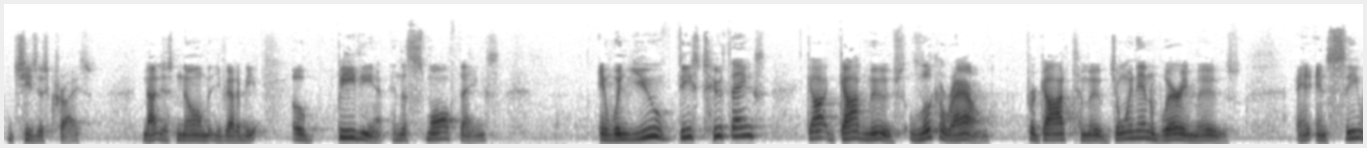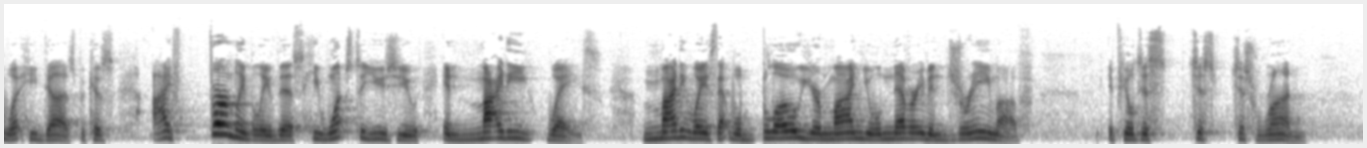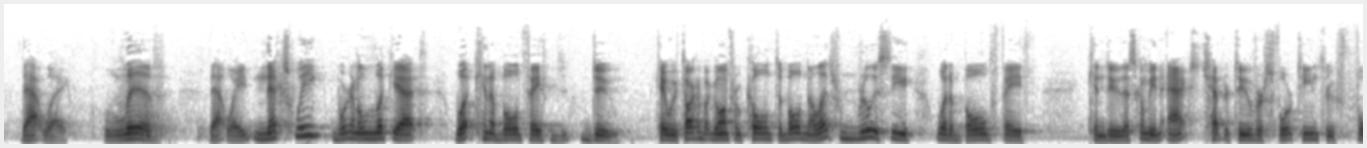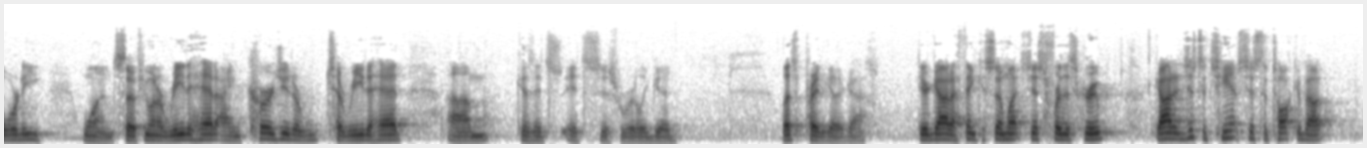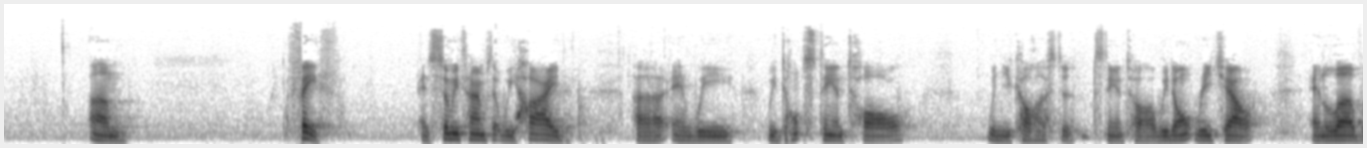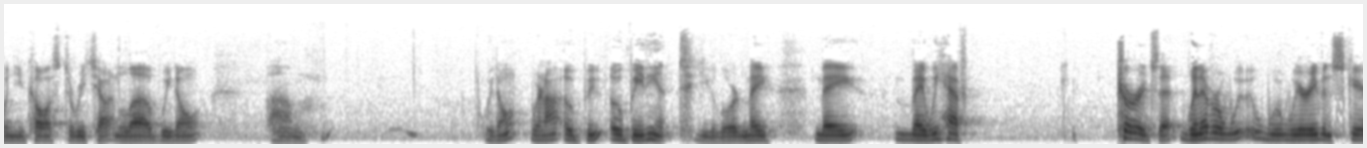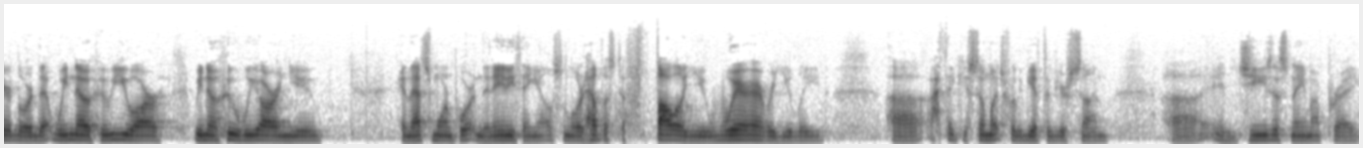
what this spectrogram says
Jesus Christ. Not just know him, but you've got to be obedient in the small things. And when you, these two things, God, God moves. Look around for God to move. Join in where He moves and, and see what He does because I firmly believe this. He wants to use you in mighty ways, mighty ways that will blow your mind you will never even dream of if you'll just, just, just run that way, live that way. Next week, we're going to look at what can a bold faith do. Okay, we've talked about going from cold to bold. Now let's really see what a bold faith can do. That's going to be in Acts chapter 2, verse 14 through 41. So if you want to read ahead, I encourage you to, to read ahead because um, it's, it's just really good. Let's pray together, guys. Dear God, I thank you so much just for this group. God, just a chance just to talk about um, faith. And so many times that we hide uh, and we, we don't stand tall when you call us to stand tall. We don't reach out and love when you call us to reach out and love. We don't. Um, we don't. We're not obe- obedient to you, Lord. May, may, may we have courage that whenever we, we're even scared, Lord, that we know who you are. We know who we are in you, and that's more important than anything else. And Lord, help us to follow you wherever you lead. Uh, I thank you so much for the gift of your Son. Uh, in Jesus' name, I pray.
